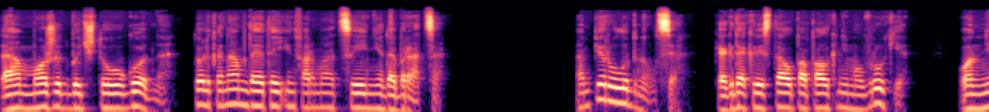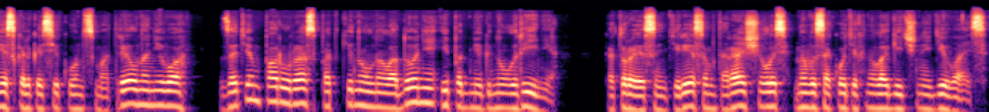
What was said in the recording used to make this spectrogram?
Там может быть что угодно, только нам до этой информации не добраться. Ампер улыбнулся. Когда кристалл попал к нему в руки, он несколько секунд смотрел на него, затем пару раз подкинул на ладони и подмигнул Рине, которая с интересом таращилась на высокотехнологичный девайс.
